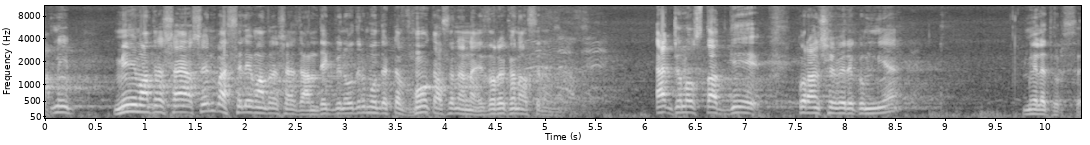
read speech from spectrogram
আপনি মেয়ে মাদ্রাসায় আসেন বা ছেলে মাদ্রাসায় যান, দেখবেন ওদের মধ্যে একটা ভোঁক আছে না নাই, জোরেখান আছে না নাই। একজন ওস্তাদ গিয়ে কোরআন সাহেব এরকম নিয়ে মেলে ধরছে।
